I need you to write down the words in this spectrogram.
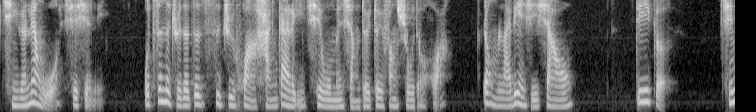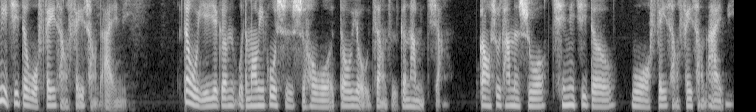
请原谅我”，“谢谢你”。我真的觉得这四句话涵盖了一切我们想对对方说的话。让我们来练习一下哦。第一个，请你记得我非常非常的爱你。在我爷爷跟我的猫咪过世的时候，我都有这样子跟他们讲，告诉他们说，请你记得我非常非常的爱你。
